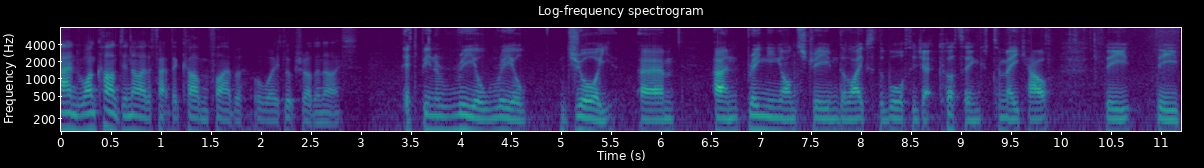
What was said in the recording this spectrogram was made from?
And one can't deny the fact that carbon fibre always looks rather nice. It's been a real, real joy um, and bringing on stream the likes of the water jet cutting to make out the, the,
